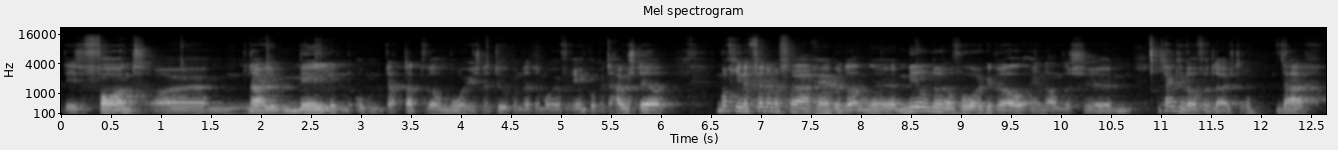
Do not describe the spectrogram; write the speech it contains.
deze font ehm, naar je mailen. Omdat dat wel mooi is natuurlijk. Omdat het mooi overeenkomt met de huisstijl. Mocht je nog verder nog vragen hebben, dan mail me of hoor ik het wel. En anders, uh, dankjewel voor het luisteren. Dag.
